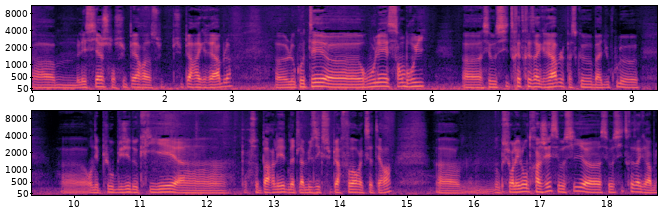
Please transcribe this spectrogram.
Les sièges sont super, super agréables. le côté rouler sans bruit, euh, c'est aussi très très agréable parce que bah, du coup euh, on n'est plus obligé de crier euh, pour se parler, de mettre la musique super fort, etc. donc sur les longs trajets, c'est aussi, aussi très agréable.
